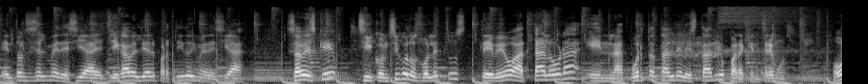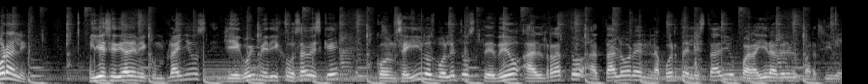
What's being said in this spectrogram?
Entonces él me decía, llegaba el día del partido y me decía, ¿sabes qué? Si consigo los boletos, te veo a tal hora en la puerta tal del estadio para que entremos. Órale. Y ese día de mi cumpleaños llegó y me dijo, ¿sabes qué? Conseguí los boletos, te veo al rato a tal hora en la puerta del estadio para ir a ver el partido.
